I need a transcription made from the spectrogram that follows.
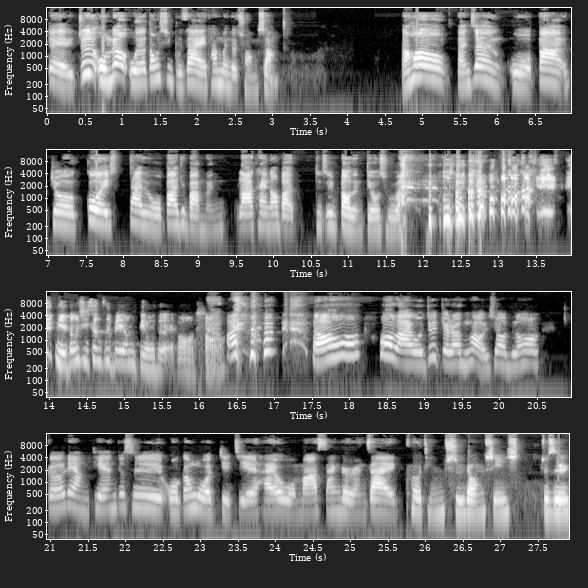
对，就是我没有我的东西不在他们的床上，然后反正我爸就过一下子，我爸就把门拉开，然后把就是抱枕丢出来，你的东西甚至被用丢的、哎，好好笑哦。然后后来我就觉得很好笑，之后隔两天就是我跟我姐姐还有我妈三个人在客厅吃东西，就是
